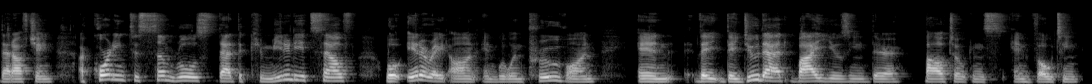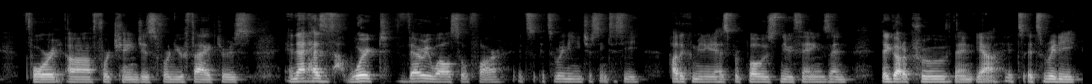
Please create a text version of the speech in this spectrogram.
that off chain according to some rules that the community itself will iterate on and will improve on and they, they do that by using their BAL tokens and voting for, uh, for changes, for new factors. And that has worked very well so far. It's, it's really interesting to see how the community has proposed new things and they got approved. And yeah, it's, it's really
